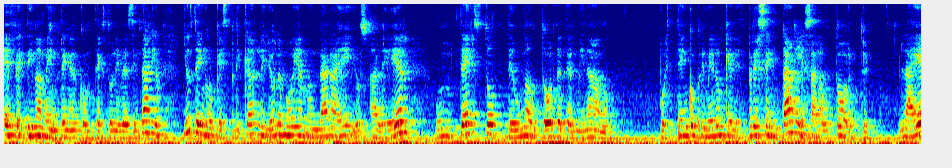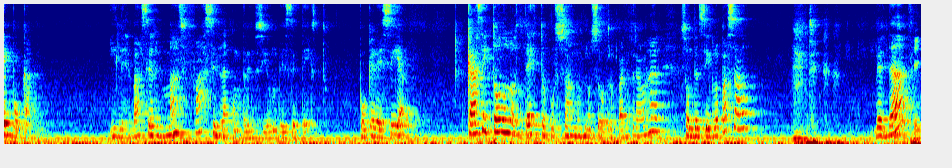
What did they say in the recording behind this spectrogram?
Efectivamente, en el contexto universitario. Yo tengo que explicarle, yo les voy a mandar a ellos a leer un texto de un autor determinado pues tengo primero que presentarles al autor la época y les va a ser más fácil la comprensión de ese texto. Porque decía, casi todos los textos que usamos nosotros para trabajar son del siglo pasado. ¿Verdad? Sí.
